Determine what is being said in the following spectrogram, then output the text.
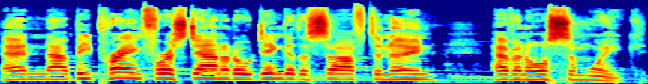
and uh, be praying for us down at Aldinga this afternoon. Have an awesome week.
